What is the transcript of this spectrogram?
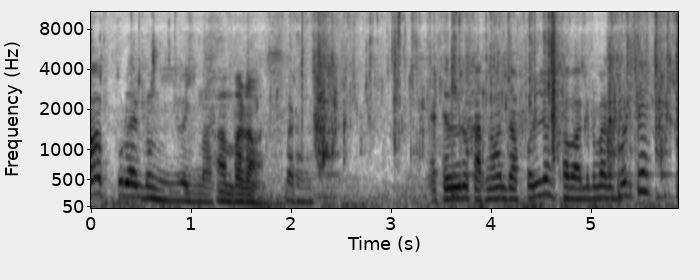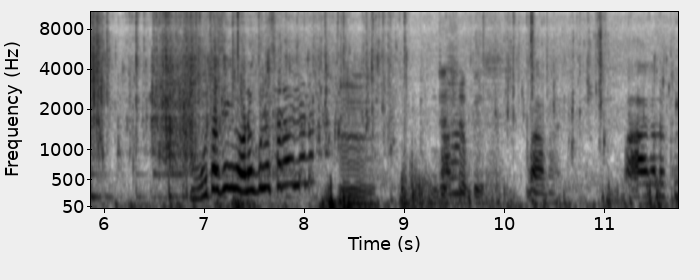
সব পুরো একদম ওই মাছ বাটা মাছ। বাটা মাছ। একটা দুটো কাতলা মাছ যা পড়ল সব আগের বারে পড়ছে। মোটা চিংড়ি অনেকগুলো ছাড়া হলো না? হুম দেড়শো পিস বাবা পাওয়া গেল তো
